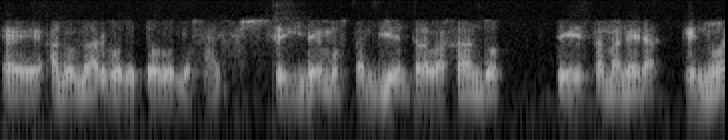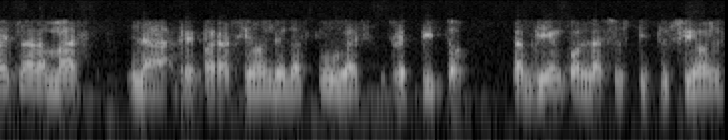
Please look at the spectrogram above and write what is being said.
eh, a lo largo de todos los años. Seguiremos también trabajando de esta manera, que no es nada más la reparación de las fugas, repito, también con la sustitución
